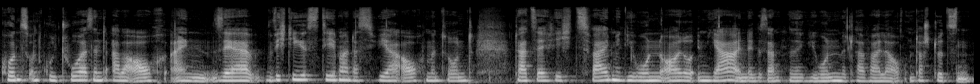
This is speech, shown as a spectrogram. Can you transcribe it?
Kunst und Kultur sind aber auch ein sehr wichtiges Thema, das wir auch mit rund tatsächlich zwei Millionen Euro im Jahr in der gesamten Region mittlerweile auch unterstützen.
